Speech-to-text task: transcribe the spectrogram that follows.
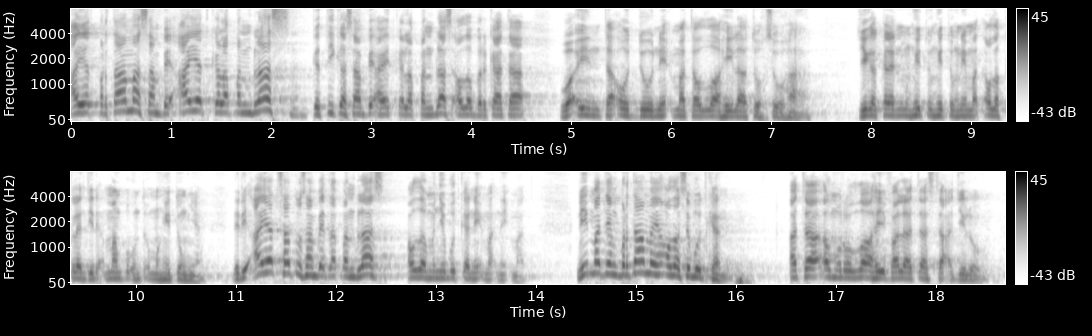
Ayat pertama sampai ayat ke-18, ketika sampai ayat ke-18 Allah berkata, "Wa in ta'uddu nikmatallahi la tuhsuha." Jika kalian menghitung-hitung nikmat Allah, kalian tidak mampu untuk menghitungnya. Jadi ayat 1 sampai 18 Allah menyebutkan nikmat-nikmat. Nikmat yang pertama yang Allah sebutkan, "Ata amrullahi fala tasta'jilu."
